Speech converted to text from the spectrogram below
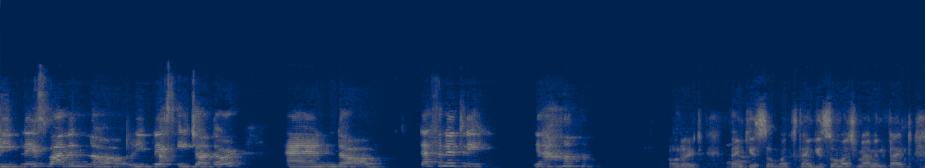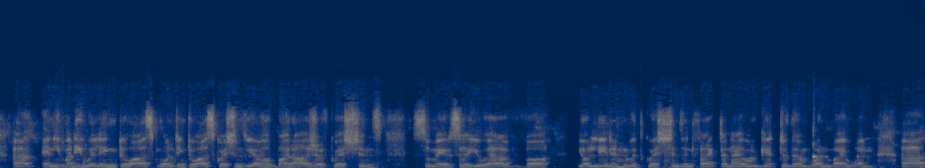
replace one and uh, replace each other and um, definitely yeah All right. Thank you so much. Thank you so much, ma'am. In fact, uh, anybody willing to ask, wanting to ask questions, we have a barrage of questions. Sumer, sir, you have uh, you're laden with questions, in fact, and I will get to them one by one. Uh,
